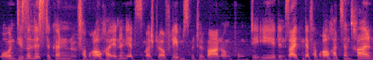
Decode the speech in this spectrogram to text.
Und diese Liste können VerbraucherInnen jetzt zum Beispiel auf lebensmittelwarnung.de, den Seiten der Verbraucherzentralen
